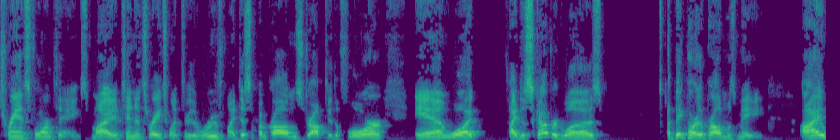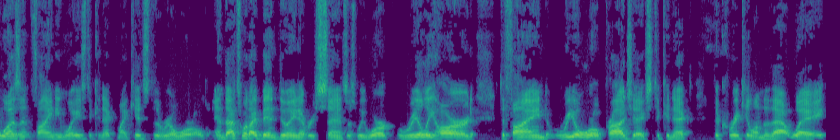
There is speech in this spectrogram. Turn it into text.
transformed things. My attendance rates went through the roof. My discipline problems dropped through the floor. And what I discovered was a big part of the problem was me. I wasn't finding ways to connect my kids to the real world. And that's what I've been doing ever since as we work really hard to find real world projects to connect the curriculum to that way.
